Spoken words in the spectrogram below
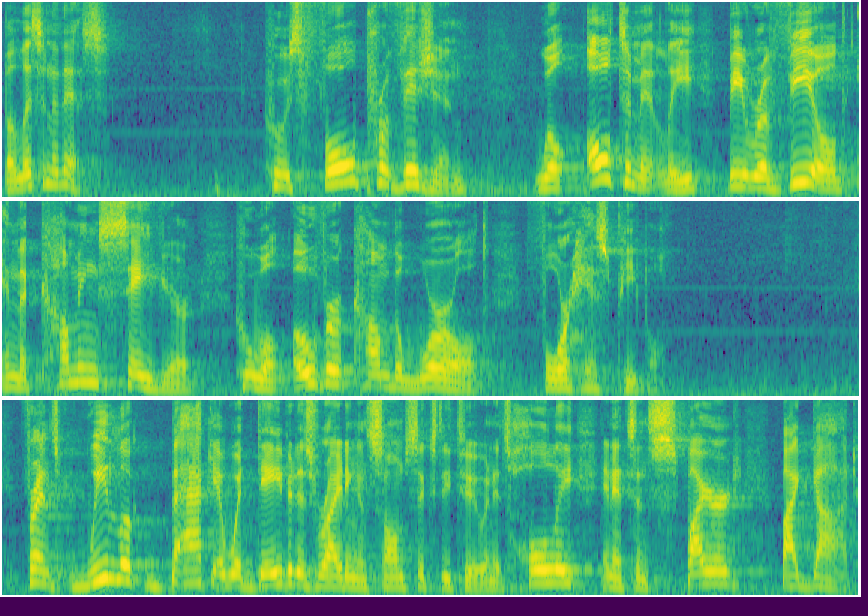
But listen to this whose full provision will ultimately be revealed in the coming Savior who will overcome the world for his people. Friends, we look back at what David is writing in Psalm 62, and it's holy and it's inspired by God.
